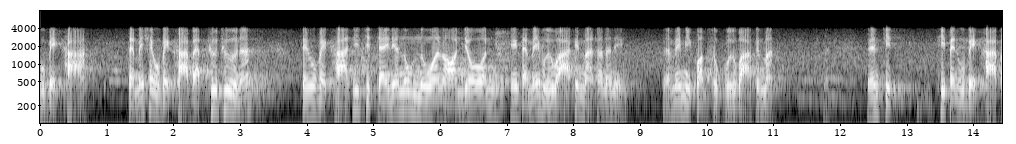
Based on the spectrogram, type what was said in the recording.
อุเบกขา แต่ไม่ใช่อุเบกขาแบบทื่อๆนะ เป็นอุเบกขาที่จิตใจเนี้ยนุ่มนวลอ่อนโยนเพียงแต่ไม่หวือหวาขึ้นมาเท่านั้นเองนะไม่มีความสุขหวือหวาขึ้นมาเพราะฉะนั้นจิตที่เป็นอุเบกขาก็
